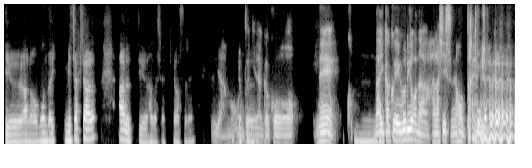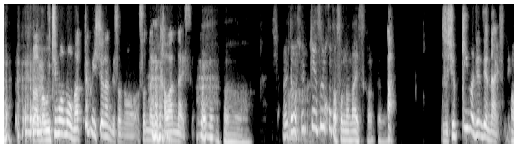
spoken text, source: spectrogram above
ていうあの問題、めちゃくちゃあるっていう話が聞きますね。いや、もう本当になんかこう、ね内閣えぐるような話ですね、本当に。まあ、もううちももう全く一緒なんで、その、そんなに変わんないですよ。えでも出勤することはそんなないですか？あ、出勤は全然ないですね。ああ。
